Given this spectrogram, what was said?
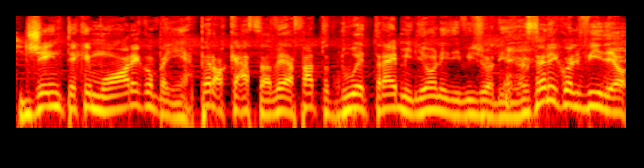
gente che muore e compagnia. Però cazzo, aveva fatto 2-3 milioni di visualizzazioni quel video.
